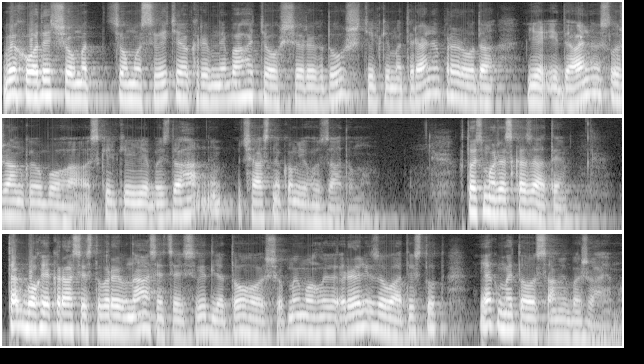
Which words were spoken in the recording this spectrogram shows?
Виходить, що в цьому світі, окрім небагатьох щирих душ, тільки матеріальна природа є ідеальною служанкою Бога, оскільки є бездоганним учасником Його задуму. Хтось може сказати, так Бог якраз і створив нас і цей світ для того, щоб ми могли реалізуватись тут, як ми того самі бажаємо.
